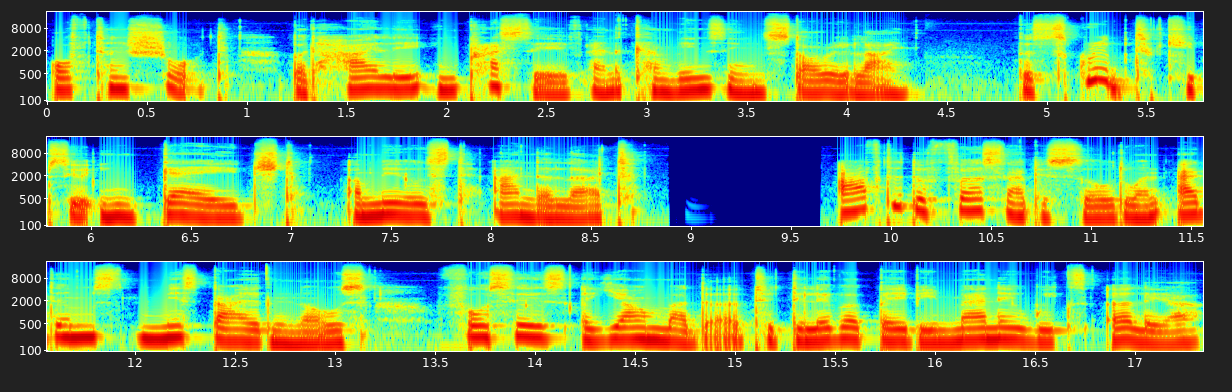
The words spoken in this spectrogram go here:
often short but highly impressive and convincing storyline. The script keeps you engaged, amused, and alert. After the first episode, when Adam's misdiagnosis forces a young mother to deliver baby many weeks earlier,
